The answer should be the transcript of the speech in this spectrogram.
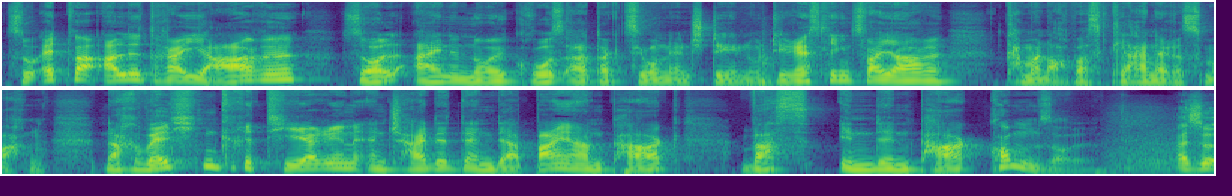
So etwa alle drei Jahre soll eine neue Großattraktion entstehen und die restlichen zwei Jahre kann man auch was Kleineres machen. Nach welchen Kriterien entscheidet denn der Bayernpark, was in den Park kommen soll? Also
